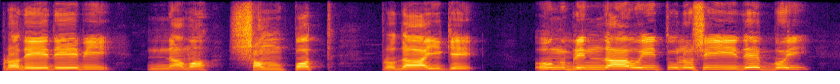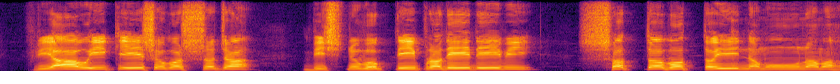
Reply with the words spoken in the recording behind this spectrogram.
প্রদে দেবী নম সম্পদ প্রদায়িকে। ওং বৃন্দা ওই তুলসী দেব্যই প্রিয়া ওই কেশবস্য চ বিষ্ণুভক্তি প্রদে দেবী সত্যবত্তই নমো নমঃ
